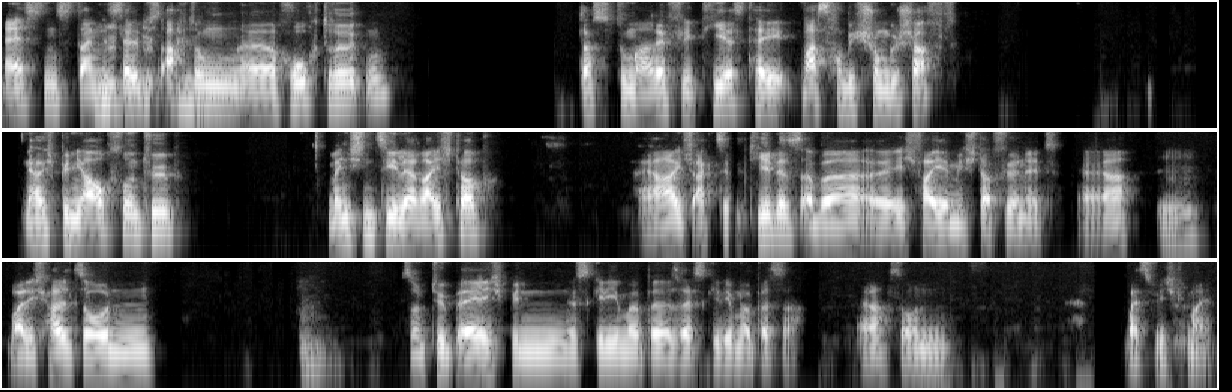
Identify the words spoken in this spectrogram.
Erstens, deine Mhm. Selbstachtung äh, hochdrücken. dass du mal reflektierst, hey, was habe ich schon geschafft? Ja, ich bin ja auch so ein Typ, wenn ich ein Ziel erreicht habe, ja, ich akzeptiere das, aber äh, ich feiere mich dafür nicht. Ja, mhm. weil ich halt so ein, so ein Typ, ey, ich bin, es geht immer besser, es geht immer besser. Ja, so ein, weißt du, wie ich meine.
